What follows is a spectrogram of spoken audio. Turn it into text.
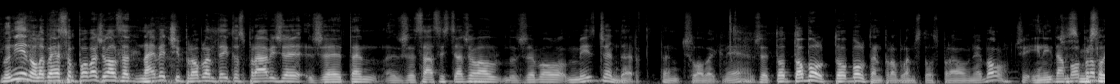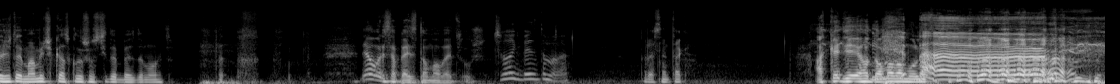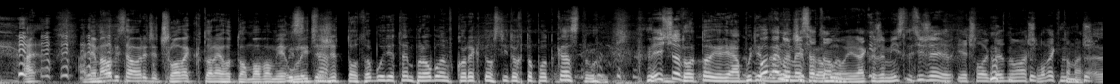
No nie, no, lebo ja som považoval za najväčší problém tejto správy, že, že, ten, že sa asi stiažoval, že bol misgendered ten človek, nie? Že to, to, bol, to bol ten problém s tou správou, nebol? Či iný tam Či bol si mysleli, problém? že to je mamička, a v skutočnosti to je bezdomovec. Nehovorí sa bezdomovec už. Človek bez domova. Presne tak. A keď je jeho domovom ulica? A, a nemalo by sa hovoriť, že človek, ktorého domovom je Myslíte, ulica? že toto bude ten problém v korektnosti tohto podcastu? Vieš čo, Toto je, ja budem sa tomu. problém. Akože myslíš si, že je človek bez domova človek, Tomáš?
